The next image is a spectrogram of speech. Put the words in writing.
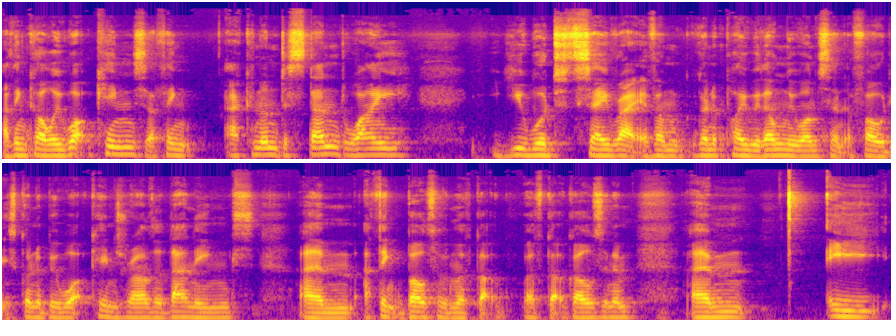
I think Ollie Watkins. I think I can understand why you would say, right, if I'm going to play with only one centre forward, it's going to be Watkins rather than Ings. Um, I think both of them have got have got goals in them. Um, he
